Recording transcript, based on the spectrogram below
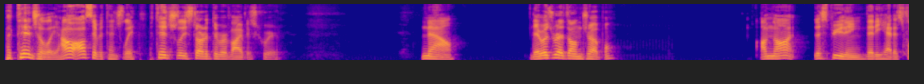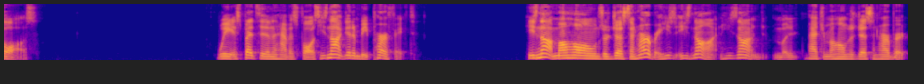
potentially, I'll, I'll say potentially, potentially started to revive his career. Now, there was red zone trouble. I'm not disputing that he had his flaws. We expected him to have his flaws. He's not going to be perfect. He's not Mahomes or Justin Herbert. He's he's not. He's not Patrick Mahomes or Justin Herbert.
